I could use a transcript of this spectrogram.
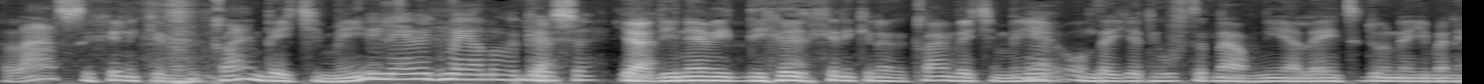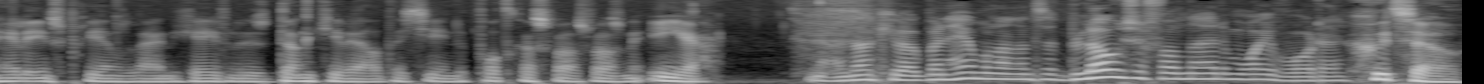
De laatste gun ik je nog een klein beetje meer. Die neem ik mee onder mijn Ja, kussen. Ja, die, neem ik, die gun ik je nog een klein beetje meer, Ja. omdat je het hoeft het namelijk niet alleen te doen en je bent een hele inspirerende leidinggevende. Dus dank je wel dat je in de podcast was, was een eer. Nou, dankjewel. Ik ben helemaal aan het blozen van eh, de mooie woorden. Goed zo.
